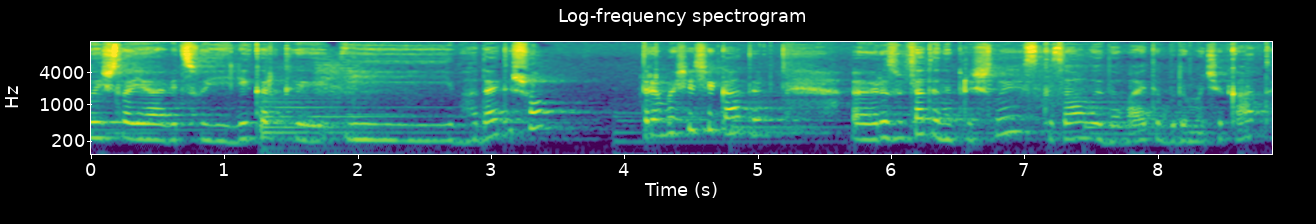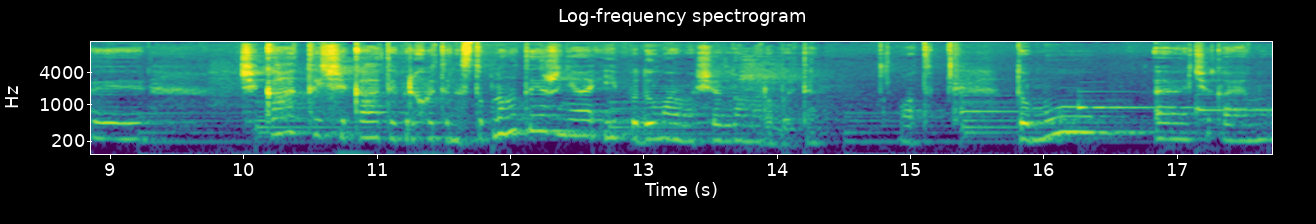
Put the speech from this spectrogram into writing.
Вийшла я від своєї лікарки і вгадайте, що? Треба ще чекати. Е, Результати не прийшли, сказали, давайте будемо чекати. Чекати, чекати, приходьте наступного тижня і подумаємо, що з вами робити. Тому е, чекаємо.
